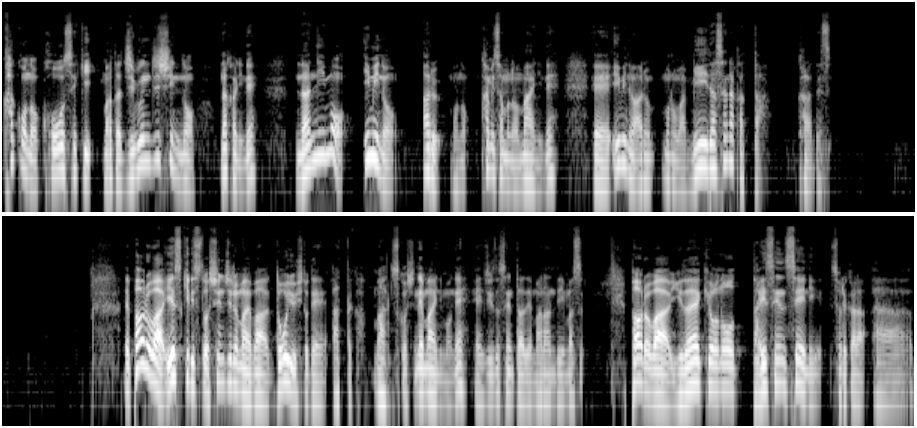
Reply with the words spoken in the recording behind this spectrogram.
過去の功績また自分自身の中にね何も意味のあるもの神様の前にね、えー、意味のあるものは見出せなかったからです。パウロはイエス・キリストを信じる前はどういう人であったか、まあ、少し、ね、前にもねジーザセンターで学んでいます。パウロはユダヤ教の大先生にそれから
